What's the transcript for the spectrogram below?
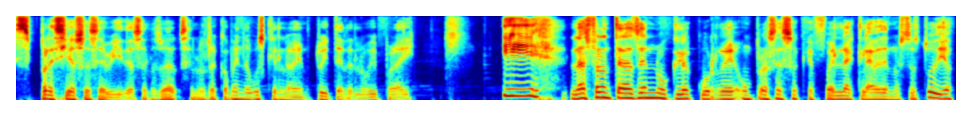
Es precioso ese video, se los, se los recomiendo, búsquenlo en Twitter, lo vi por ahí. Y las fronteras del núcleo ocurre un proceso que fue la clave de nuestro estudio,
